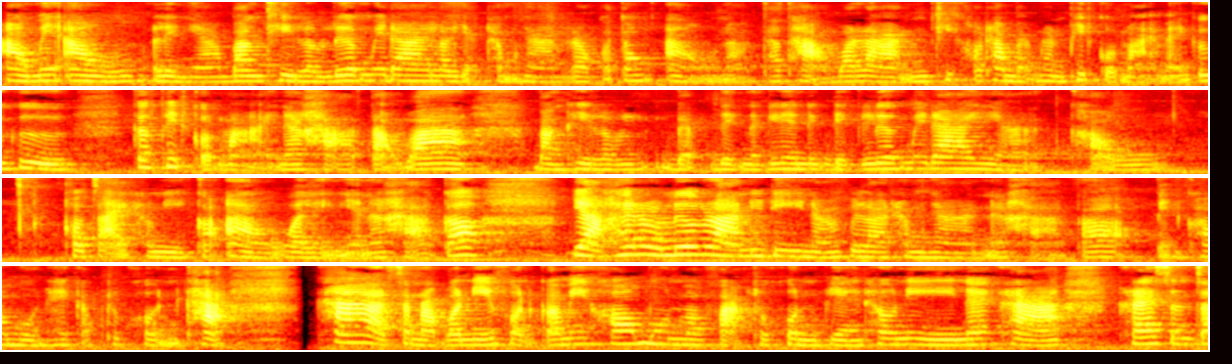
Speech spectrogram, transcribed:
เอาไม่เอาอะไรเงี้ย บางทีเราเลือกไม่ได้ เราอยากทำงานเราก็ต้องเอานะ ถ้าถามว่าร้านที่เขาทำแบบนั้นผิดกฎหมายไหมก็คือก็ผิดกฎหมายนะคะ แต่ว่าบางทีเราแบบเด็กนักเรียนเด็ก ๆ เลือกไม่ได้เนี่ยเขา เขาจ่ายเท่านี้ก็เอาอะไรเงี้ยนะคะ ก็อยากให้เราเลือกร้านดีๆนะเวลาทำงานนะคะ ก็เป็นข้อมูลให้กับทุกคนค่ะ ค่ะสำหรับวันนี้ฝนก็มีข้อมูลมาฝากทุกคนเพียงเท่านี้นะคะ ใครสนใจ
